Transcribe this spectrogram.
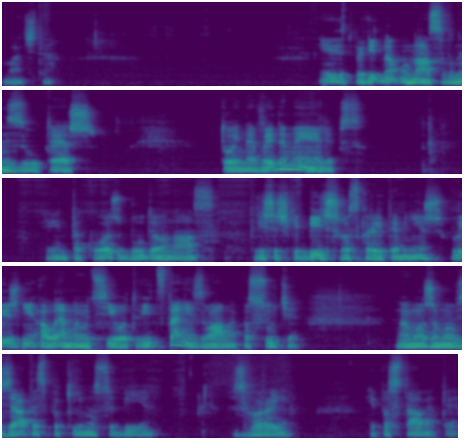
Бачите? І відповідно у нас внизу теж той невидимий еліпс. Він також буде у нас трішечки більш розкритим, ніж ближній, але ми оці от відстані з вами, по суті, ми можемо взяти спокійно собі згори і поставити.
